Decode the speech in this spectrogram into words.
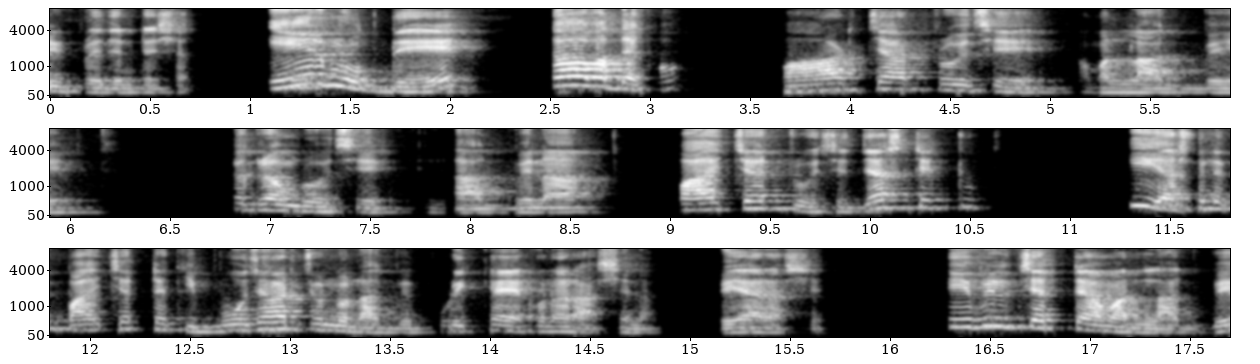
রিপ্রেজেন্টেশন এর মধ্যে তাও আবার দেখো বার চার্ট রয়েছে আমার লাগবে। ইনস্টাগ্রাম রয়েছে লাগবে না। পাই চার্ট রয়েছে জাস্ট একটু কি আসলে পাই চার্টটা কি বোঝার জন্য লাগবে? পরীক্ষায় এখন আর আসে না রেয়ার আসে। টেবিল চার্টটা আমার লাগবে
